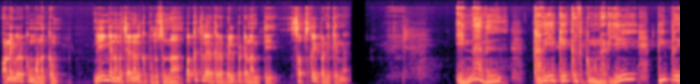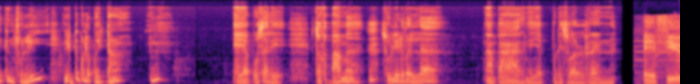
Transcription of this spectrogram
அனைவருக்கும் வணக்கம். நீங்கள் நம்ம சேனலுக்கு புதுசுன்னா பக்கத்தில் இருக்கிற பெல் பட்டன் அமைத்தி சப்ஸ்கிரைப் பண்ணிக்கோங்க. என்ன அது கதையை கேட்குறதுக்கு முன்னாடியே டீ பிரேக்குன்னு சொல்லி வீட்டுக்குள்ளே போயிட்டான்? ம்? ஏயா பூசாரி சொதப்பாம சொல்லிடுவல்ல? நான் பாருங்க எப்படி சொல்கிறேன்னு A few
